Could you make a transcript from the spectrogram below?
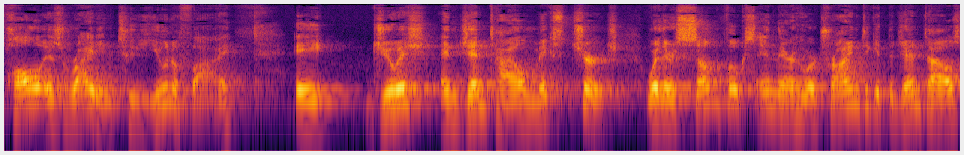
Paul is writing to unify a Jewish and Gentile mixed church where there's some folks in there who are trying to get the Gentiles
